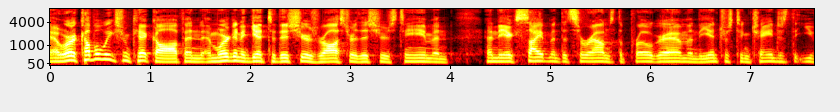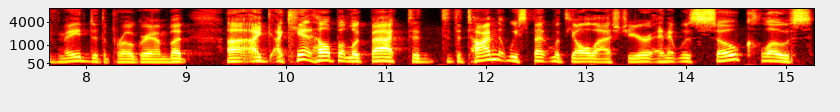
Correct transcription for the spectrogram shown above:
Yeah, we're a couple weeks from kickoff, and, and we're going to get to this year's roster, this year's team, and and the excitement that surrounds the program and the interesting changes that you've made to the program. But uh, I I can't help but look back to to the time that we spent with y'all last year, and it was so close.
